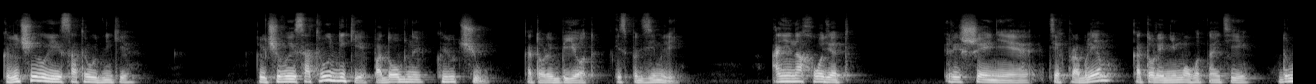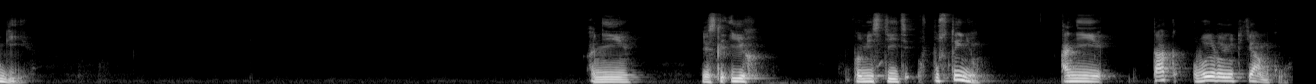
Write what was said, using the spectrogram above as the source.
Ключевые сотрудники Ключевые сотрудники подобны ключу, который бьет из-под земли. Они находят решение тех проблем, которые не могут найти другие. Они, если их поместить в пустыню, они так выроют ямку,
